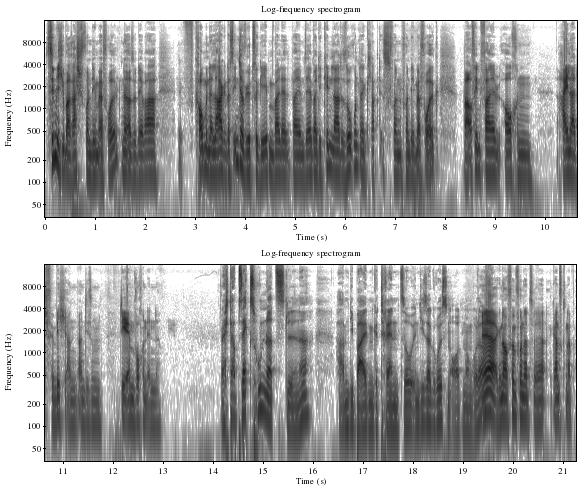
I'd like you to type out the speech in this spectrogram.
ziemlich überrascht von dem Erfolg. Ne? Also der war kaum in der Lage, das Interview zu geben, weil, der, weil ihm selber die Kinnlade so runtergeklappt ist von, von dem Erfolg. War auf jeden Fall auch ein Highlight für mich an, an diesem DM-Wochenende. Ich glaube, 600 ne, haben die beiden getrennt, so in dieser Größenordnung, oder? Ja, genau, 500, ja, ganz knapp.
